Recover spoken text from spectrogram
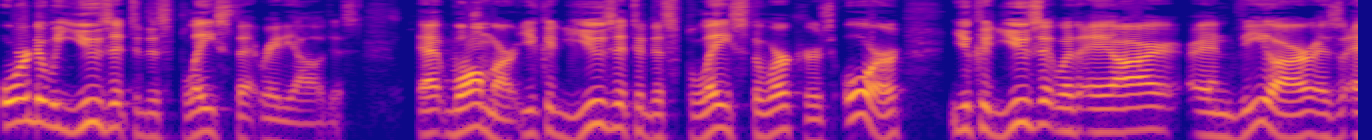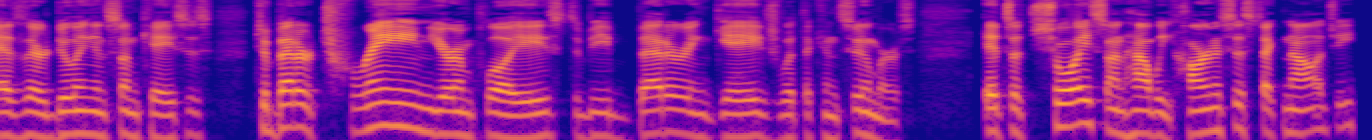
Or do we use it to displace that radiologist? At Walmart, you could use it to displace the workers, or you could use it with AR and VR, as, as they're doing in some cases, to better train your employees to be better engaged with the consumers. It's a choice on how we harness this technology.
